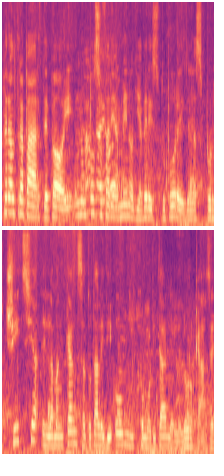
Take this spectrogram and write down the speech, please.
Per altra parte, poi, non posso fare a meno di avere stupore della sporcizia e la mancanza totale di ogni comodità nelle loro case.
